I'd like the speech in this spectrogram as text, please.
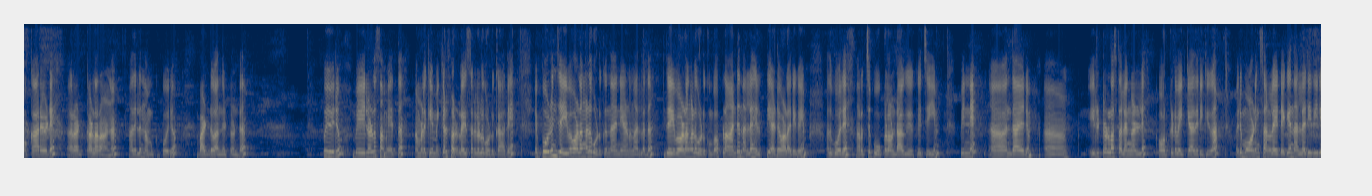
മൊക്കാറയുടെ റെഡ് കളറാണ്. അതിൽ നമുക്കിപ്പോൾ ഒരു ബഡ് വന്നിട്ടുണ്ട്. ഇപ്പോൾ ഈ ഒരു വെയിലുള്ള സമയത്ത് നമ്മൾ കെമിക്കൽ ഫെർട്ടിലൈസറുകൾ കൊടുക്കാതെ എപ്പോഴും ജൈവവളങ്ങൾ കൊടുക്കുന്നത് തന്നെയാണ് നല്ലത്. ജൈവവളങ്ങൾ കൊടുക്കുമ്പോൾ പ്ലാന്റ് നല്ല ഹെൽത്തി ആയിട്ട് വളരുകയും അതുപോലെ നിറച്ച് പൂക്കൾ ഉണ്ടാകുകയൊക്കെ ചെയ്യും. പിന്നെ എന്തായാലും ഇരുട്ടുള്ള സ്ഥലങ്ങളിൽ ഓർക്കിഡ് വയ്ക്കാതിരിക്കുക. ഒരു മോർണിംഗ് സൺലൈറ്റൊക്കെ നല്ല രീതിയിൽ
